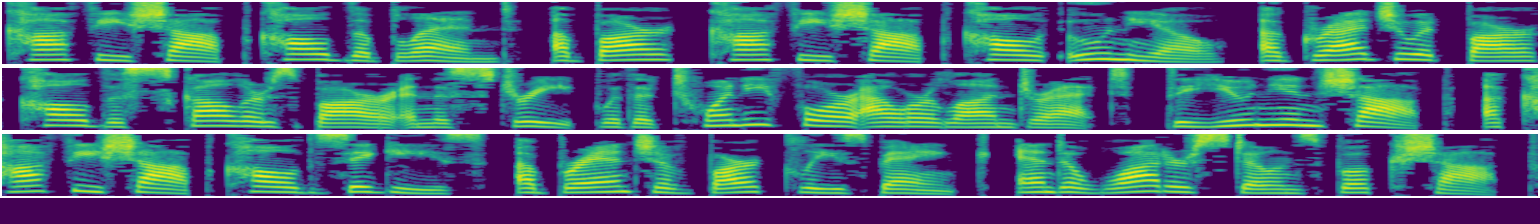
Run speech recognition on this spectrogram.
coffee shop called The Blend, a bar, coffee shop called Unio, a graduate bar called the Scholars Bar and the street with a 24-hour laundrette, the Union Shop, a coffee shop called Ziggy's, a branch of Barclays Bank, and a Waterstones bookshop.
